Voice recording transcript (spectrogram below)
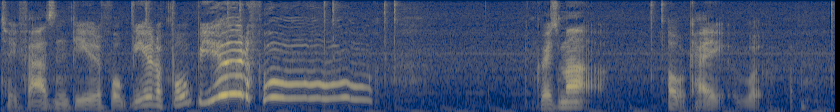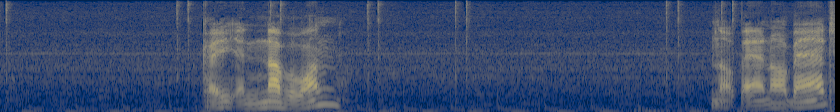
2000. Beautiful, beautiful, beautiful. Charisma. Okay. Okay, another one. Not bad, not bad.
